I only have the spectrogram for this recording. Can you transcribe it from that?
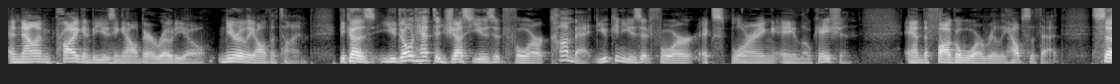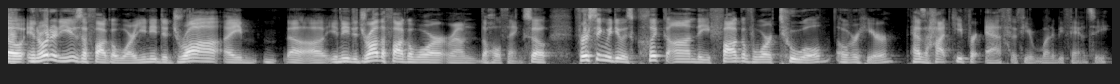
And now I'm probably going to be using Owlbear Rodeo nearly all the time because you don't have to just use it for combat. You can use it for exploring a location and the fog of war really helps with that. So in order to use a fog of war, you need to draw a uh, you need to draw the fog of war around the whole thing. So first thing we do is click on the fog of war tool over here. It has a hotkey for F if you want to be fancy.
